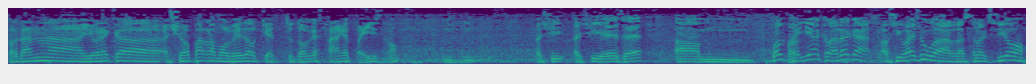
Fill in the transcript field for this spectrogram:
Per tant, eh, jo crec que això parla molt bé del que tot el que es fa en aquest país, no? Uh -huh. Així, així és, eh? Um... Bon, feia clara que... O sigui, va jugar la selecció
